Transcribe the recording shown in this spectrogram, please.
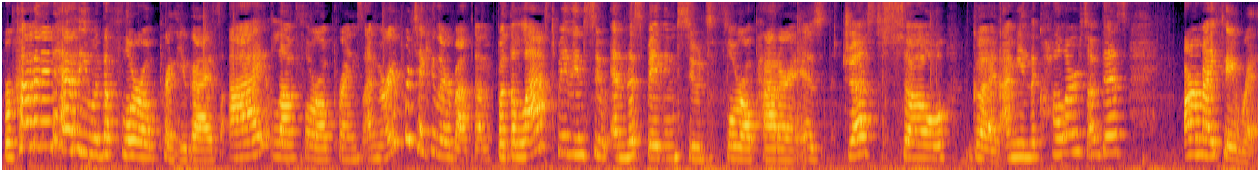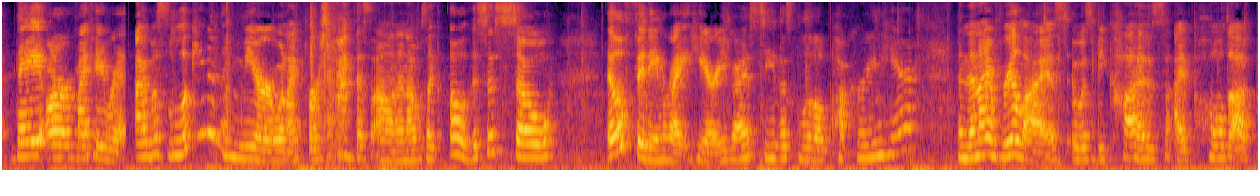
We're coming in heavy with the floral print, you guys. I love floral prints. I'm very particular about them, but the last bathing suit and this bathing suit's floral pattern is just so good. I mean, the colors of this are my favorite. They are my favorite. I was looking in the mirror when I first put this on and I was like, oh, this is so ill-fitting right here. You guys see this little puckering here? And then I realized it was because I pulled up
